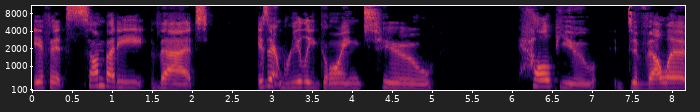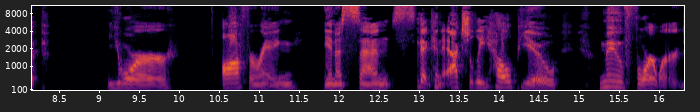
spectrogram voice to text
If it's somebody that isn't really going to help you develop your offering in a sense that can actually help you move forward?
